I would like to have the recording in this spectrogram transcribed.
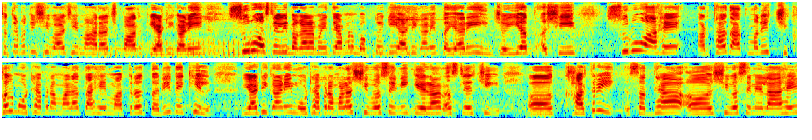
छत्रपती शिवाजी महाराज पार्क या ठिकाणी सुरू असलेली बघायला मिळते. आपण बघतोय की या ठिकाणी तयारी जय्यत अशी सुरू आहे. अर्थात आतमध्ये चिखल मोठ्या प्रमाणात आहे. मात्र तरी देखील या ठिकाणी मोठ्या प्रमाणात शिवसैनिक येणार असल्याची खात्री सध्या शिवसेनेला आहे.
